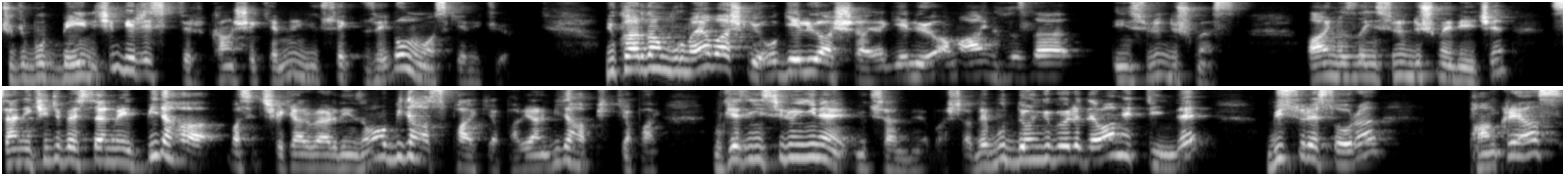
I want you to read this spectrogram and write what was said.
Çünkü bu beyin için bir risktir. Kan şekerinin yüksek düzeyde olmaması gerekiyor. Yukarıdan vurmaya başlıyor. O geliyor aşağıya geliyor ama aynı hızda insülin düşmez. Aynı hızda insülin düşmediği için sen ikinci beslenmeyi bir daha basit şeker verdiğin zaman o bir daha spike yapar. Yani bir daha pik yapar. Bu kez insülin yine yükselmeye başlar. Ve bu döngü böyle devam ettiğinde bir süre sonra pankreas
